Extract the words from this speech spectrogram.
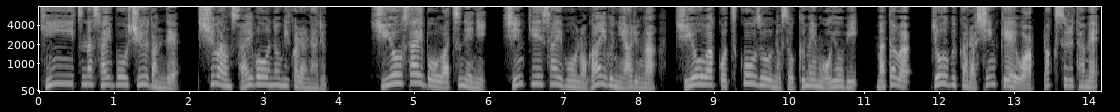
均一な細胞集団で手腕細胞のみからなる。腫瘍細胞は常に神経細胞の外部にあるが、腫瘍は骨構造の側面及び、または上部から神経を圧迫するため、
